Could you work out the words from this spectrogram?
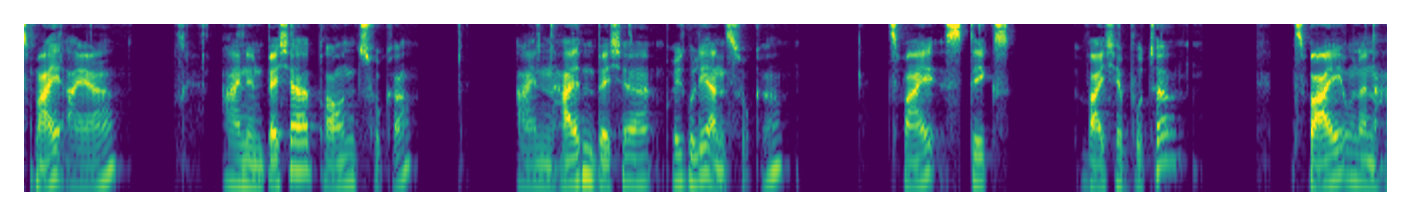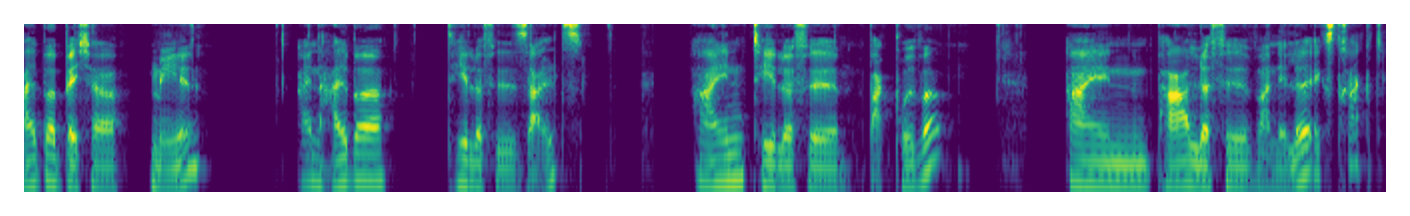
Zwei Eier, einen Becher braunen Zucker, einen halben Becher regulären Zucker, zwei Sticks weiche Butter, zwei und ein halber Becher Mehl, ein halber Teelöffel Salz, ein Teelöffel Backpulver, ein paar Löffel Vanilleextrakt,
